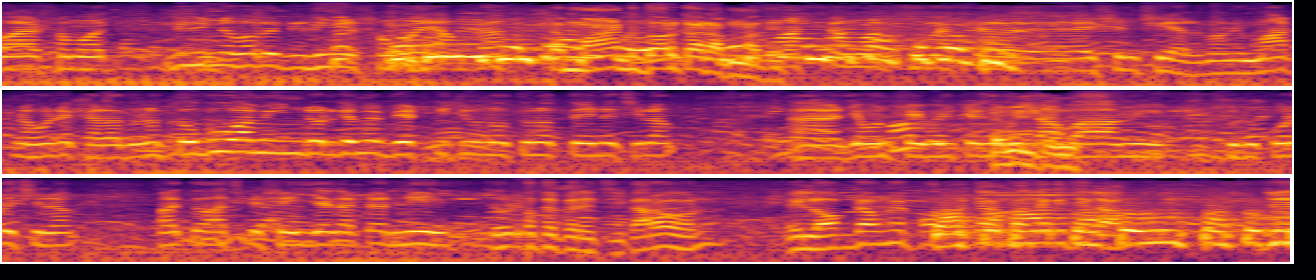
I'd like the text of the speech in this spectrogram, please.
নয়া সমাজ বিভিন্নভাবে বিভিন্ন সময়ে আমরা মাঠ দরকার আপনাদের? মাঠটা আমার খুব একটা এসেন্সিয়াল মানে মাঠ না হলে খেলাধুলা তবুও আমি ইনডোর গেমে বেশ কিছু নতুনত্ব এনেছিলাম। যেমন টেবিল টেনিস দাবা আমি শুরু করেছিলাম। হয়তো আজকে সেই জায়গাটা নেই। ধরতে পেরেছি। কারণ এই লকডাউনের পর থেকে আমরা দেখেছিলাম যে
